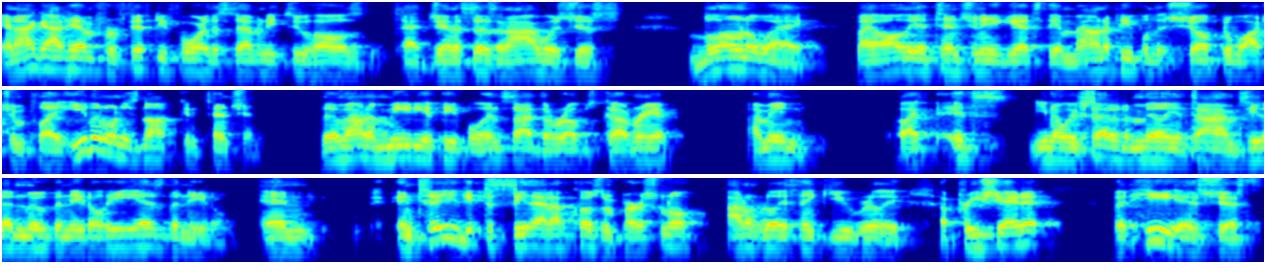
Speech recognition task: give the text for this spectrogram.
And I got him for 54 of the 72 holes at Genesis, and I was just blown away by all the attention he gets, the amount of people that show up to watch him play, even when he's not in contention. the amount of media people inside the ropes covering it. I mean, like it's you know we've said it a million times. He doesn't move the needle; he is the needle. And until you get to see that up close and personal, I don't really think you really appreciate it. But he is just,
